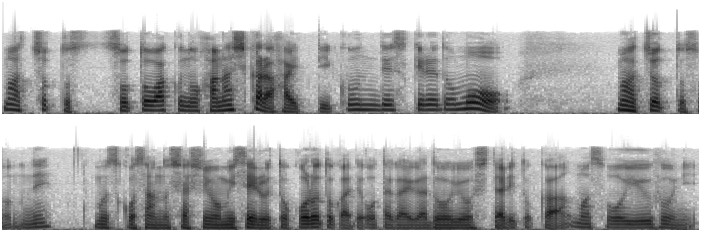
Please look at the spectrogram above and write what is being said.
まあ、ちょっと外枠の話から入っていくんですけれども、まあちょっとそのね、息子さんの写真を見せるところとかでお互いが動揺したりとか、まあそういうふうに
